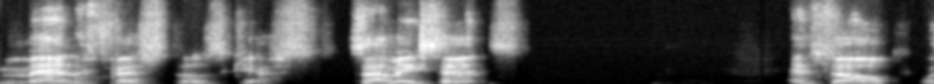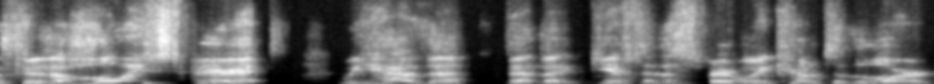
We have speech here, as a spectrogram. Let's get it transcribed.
manifest those gifts. Does that make sense? And so through the Holy Spirit, we have the, the, the gifts of the Spirit when we come to the Lord.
